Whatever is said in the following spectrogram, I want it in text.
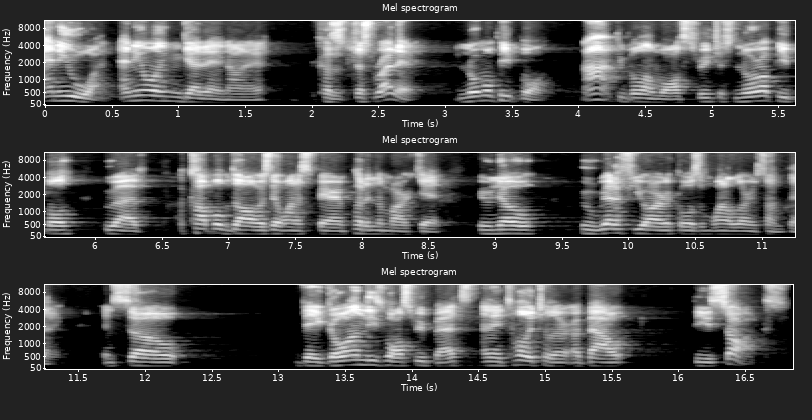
anyone. Anyone can get in on it because it's just Reddit. Normal people, not people on Wall Street, just normal people who have a couple of dollars they want to spare and put in the market, who know, who read a few articles and want to learn something. And so they go on these Wall Street bets and they tell each other about these stocks.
